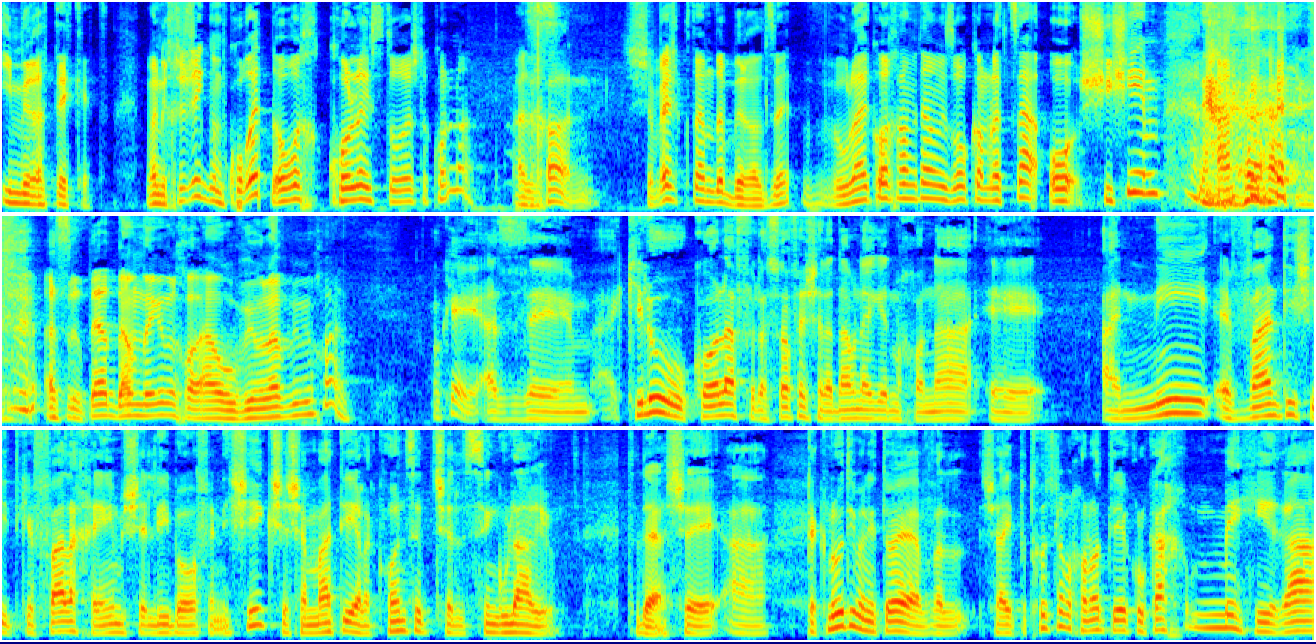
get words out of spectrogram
היא מרתקת. ואני חושב שהיא גם קורית לאורך כל ההיסטוריה של הקולנוע. אז נכון. שווה שקצת נדבר על זה, ואולי כל אחד מאיתנו יזרוק המלצה, או 60, הסרטי אדם נגד מכונה האהובים עליו במיוחד. אוקיי, אז אה, כאילו כל הפילוסופיה של אדם נגד מכונה, אה, אני הבנתי שהיא תקפה לחיים שלי באופן אישי כששמעתי על הקונספט של סינגולריות. אתה יודע, שה... תקנו אותי אם אני טועה, אבל שההתפתחות של המכונות תהיה כל כך מהירה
